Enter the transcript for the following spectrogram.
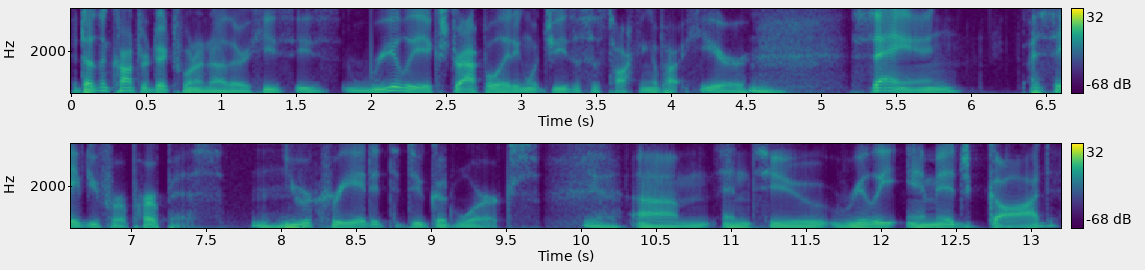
it doesn't contradict one another. He's, he's really extrapolating what Jesus is talking about here, hmm. saying, I saved you for a purpose. You were created to do good works Yeah. um, and to really image God,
